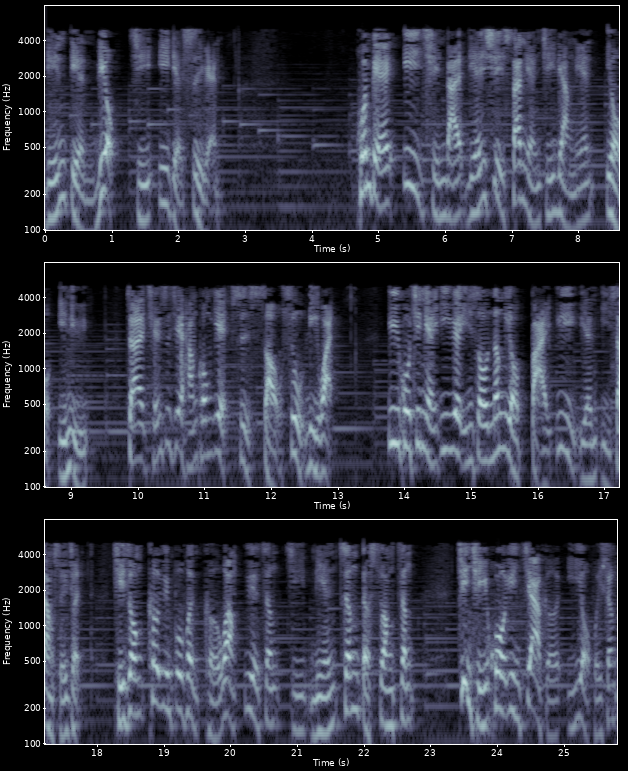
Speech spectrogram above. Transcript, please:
零点六及一点四元，分别疫情来连续三年及两年有盈余，在全世界航空业是少数例外。预估今年一月营收能有百亿元以上水准。其中客运部分可望月增及年增的双增，近期货运价格已有回升，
